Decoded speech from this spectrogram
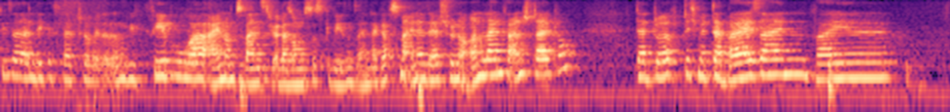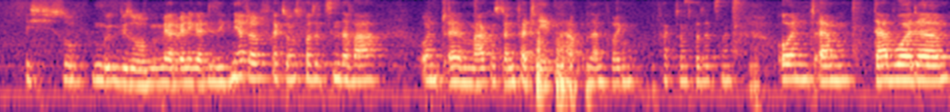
dieser Legislatur, irgendwie Februar 21 oder so muss es gewesen sein, da gab es mal eine sehr schöne Online-Veranstaltung. Da durfte ich mit dabei sein, weil ich so irgendwie so mehr oder weniger designierte Fraktionsvorsitzende war und äh, Markus dann vertreten habe, unseren vorigen Fraktionsvorsitzenden. Und ähm, da wurde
